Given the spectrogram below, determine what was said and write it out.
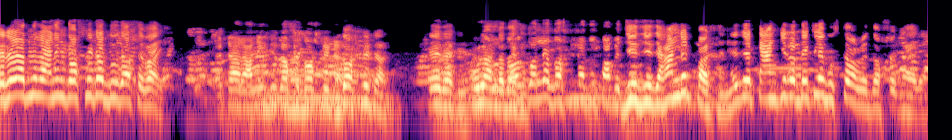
এটার আপনার রানিং দশ লিটার দুধ আছে ভাই। এটা রানিং দুধ আছে দশ লিটার দশ লিটার এই দেখেন উলানটা দেখেন। করলে দশ লিটার দুধ পাবে। জি জি জি হান্ড্রেড পার্সেন্ট এই যে দেখলে বুঝতে পারবে দর্শক ভাইরা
